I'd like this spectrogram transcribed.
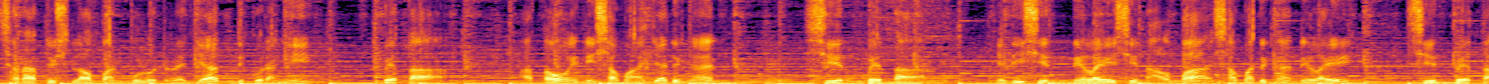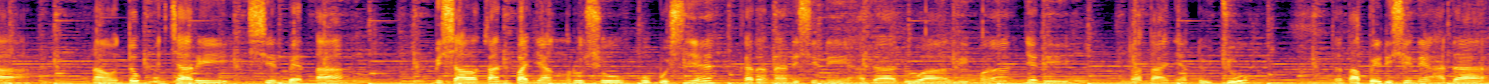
180 derajat dikurangi beta atau ini sama aja dengan sin beta. Jadi sin nilai sin alfa sama dengan nilai sin beta nah untuk mencari sin beta misalkan panjang rusuk kubusnya karena di sini ada 25 jadi totalnya 7 tetapi di sini ada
